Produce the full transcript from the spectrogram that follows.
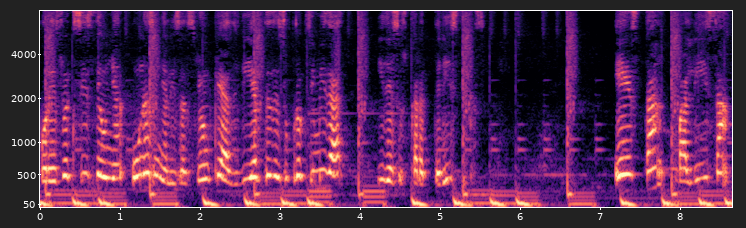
por eso existe una, una señalización que advierte de su proximidad y de sus características. Esta baliza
